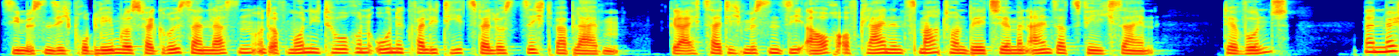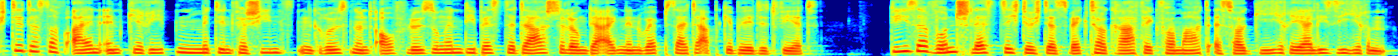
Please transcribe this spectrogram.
Sie müssen sich problemlos vergrößern lassen und auf Monitoren ohne Qualitätsverlust sichtbar bleiben. Gleichzeitig müssen sie auch auf kleinen Smartphone-Bildschirmen einsatzfähig sein. Der Wunsch? Man möchte, dass auf allen Endgeräten mit den verschiedensten Größen und Auflösungen die beste Darstellung der eigenen Webseite abgebildet wird. Dieser Wunsch lässt sich durch das Vektorgrafikformat SVG realisieren.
